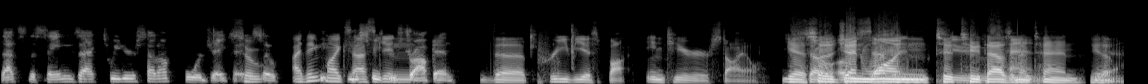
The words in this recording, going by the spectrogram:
that's the same exact tweeter setup for JK. So, So, I think th- Mike's asking drop in. the previous bo- interior style. yeah, so, so Gen oh one to, to 2010. Yeah.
